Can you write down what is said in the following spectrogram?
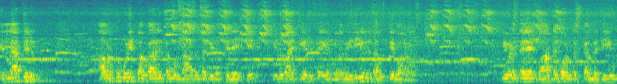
എല്ലാത്തിലും അവർക്കും കൂടി പങ്കാളിത്തം ഉണ്ടാകുന്ന വിധത്തിലേക്ക് ഇത് മാറ്റിയെടുക്കുക എന്നുള്ള വലിയൊരു ദൗത്യമാണ് ഇവിടുത്തെ വാർഡ് കോൺഗ്രസ് കമ്മിറ്റിയും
